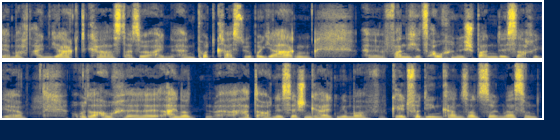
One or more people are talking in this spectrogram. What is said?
der macht einen Jagdcast, also ein, ein Podcast über Jagen. Äh, fand ich jetzt auch eine spannende Sache. Gell? Oder auch äh, einer hat auch eine Session gehalten, wie man Geld verdienen kann, sonst irgendwas. Und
